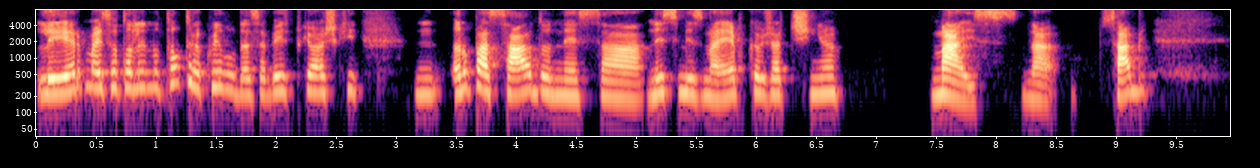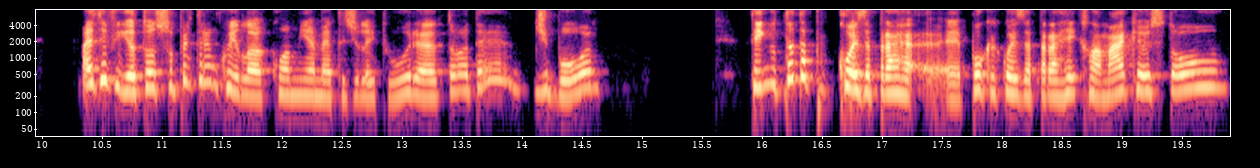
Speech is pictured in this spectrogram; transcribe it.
ler, mas eu tô lendo tão tranquilo dessa vez, porque eu acho que ano passado, nessa, nesse mesma época, eu já tinha mais, na, sabe? Mas enfim, eu tô super tranquila com a minha meta de leitura, tô até de boa tenho tanta coisa para é, pouca coisa para reclamar que eu estou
